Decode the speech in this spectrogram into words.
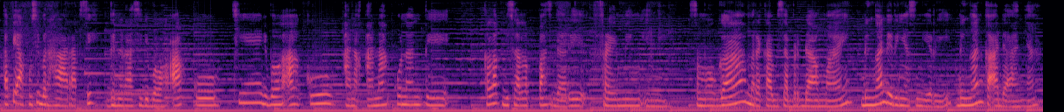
Tapi aku sih berharap sih generasi di bawah aku cie di bawah aku anak-anakku nanti kelak bisa lepas dari framing ini. Semoga mereka bisa berdamai dengan dirinya sendiri, dengan keadaannya,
